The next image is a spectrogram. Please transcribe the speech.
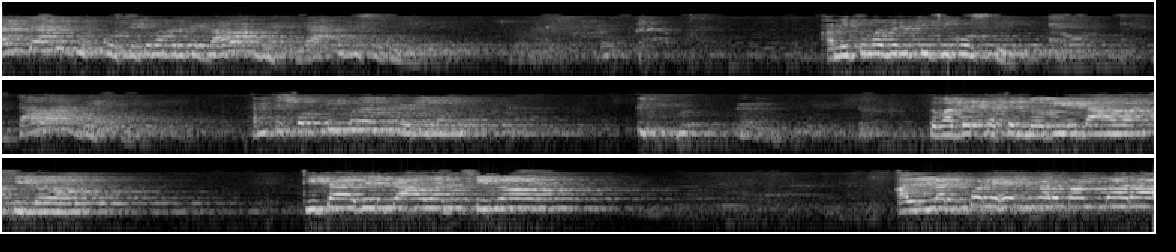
আমি তো এত দুঃখ করছি, তোমাদেরকে দাওয়াত দিচ্ছি, এত কিছু আমি তোমাদেরকে কি করছি? দাওয়াত। দিচ্ছি। আমি তো শক্তি প্রয়োগ করি তোমাদের কাছে নবীর দাওয়াত ছিল কিতাবের দাওয়াত ছিল। আল্লাহর পরে হেকার বান্দারা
